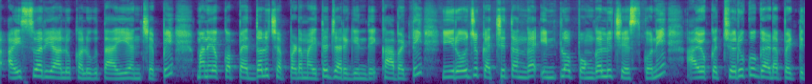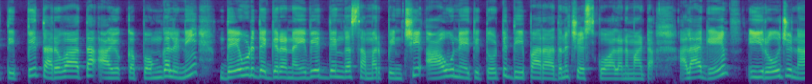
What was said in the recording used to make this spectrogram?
ఐశ్వర్యాలు కలుగుతాయి అని చెప్పి మన యొక్క పెద్దలు చెప్పడం అయితే జరిగింది. కాబట్టి ఈరోజు ఖచ్చితంగా ఇంట్లో పొంగళ్ళు చేసుకొని ఆ యొక్క చెరుకు గడపెట్టి తిప్పి తర్వాత ఆ యొక్క పొంగలిని దేవుడి దగ్గర నైవేద్యంగా సమర్పించి ఆవు నేతితోటి దీపారాధన చేసుకోవాలన్నమాట. అలాగే ఈ రోజున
